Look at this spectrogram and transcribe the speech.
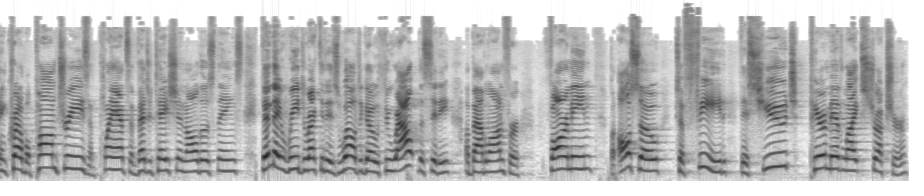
incredible palm trees and plants and vegetation and all those things. Then they redirected it as well to go throughout the city of Babylon for farming, but also to feed this huge pyramid like structure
